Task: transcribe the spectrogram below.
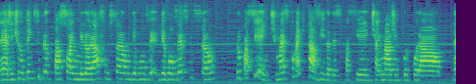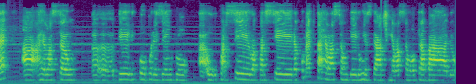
Né? A gente não tem que se preocupar só em melhorar a função, devolver, devolver função para o paciente, mas como é que está a vida desse paciente, a imagem corporal, né? A, a relação uh, dele com, por exemplo, o parceiro, a parceira, como é que está a relação dele, o resgate em relação ao trabalho,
